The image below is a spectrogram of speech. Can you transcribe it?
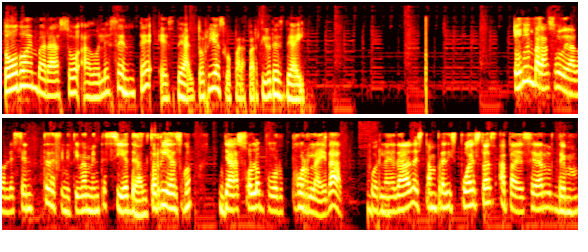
todo embarazo adolescente es de alto riesgo para partir desde ahí. Todo embarazo de adolescente definitivamente sí es de alto riesgo, ya solo por, por la edad. Por la edad están predispuestas a padecer de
